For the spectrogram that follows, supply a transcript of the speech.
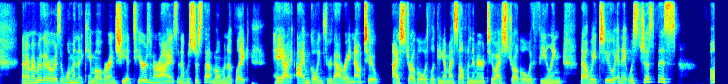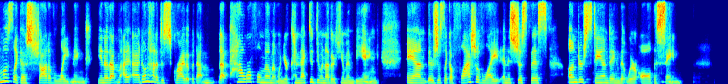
And I remember there was a woman that came over and she had tears in her eyes. And it was just that moment of like, hey, I, I'm going through that right now too. I struggle with looking at myself in the mirror too. I struggle with feeling that way too. And it was just this almost like a shot of lightning you know that I, I, don't know how to describe it but that that powerful moment when you're connected to another human being and there's just like a flash of light and it's just this understanding that we're all the same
